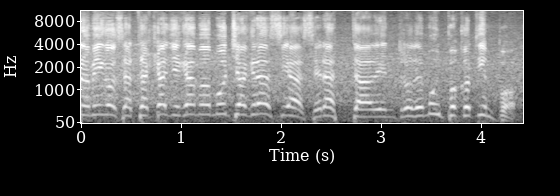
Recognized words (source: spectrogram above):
Bueno amigos, hasta acá llegamos. Muchas gracias. Será hasta dentro de muy poco tiempo.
